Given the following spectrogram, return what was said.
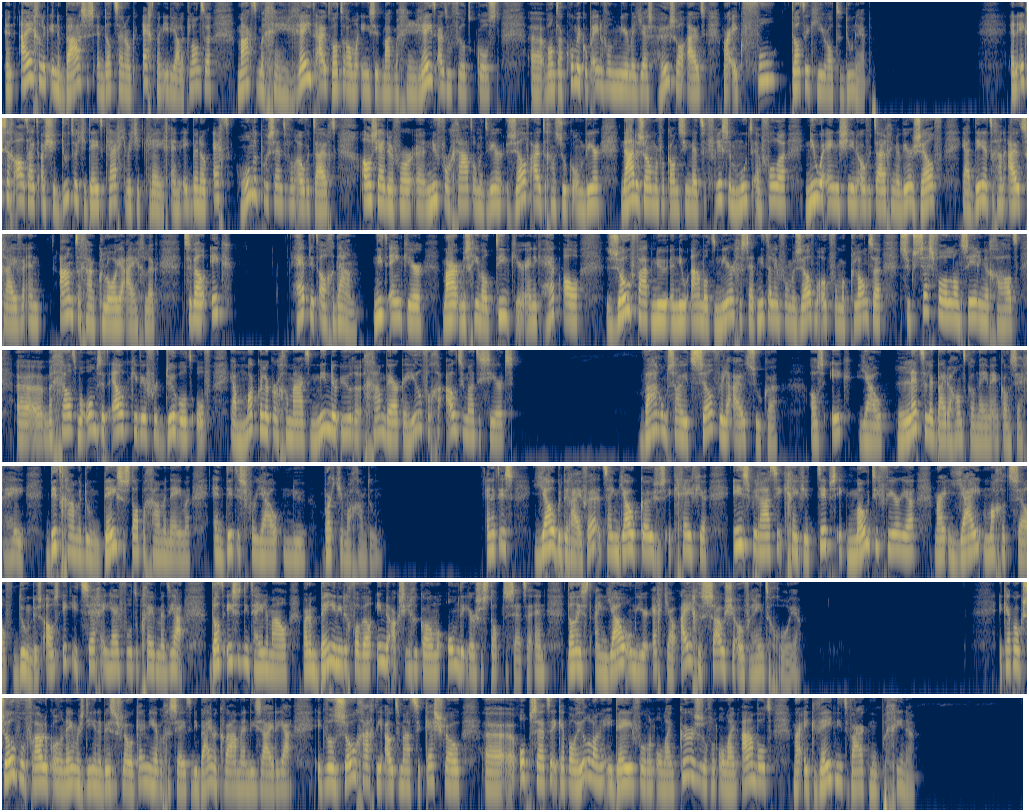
En eigenlijk in de basis, en dat zijn ook echt mijn ideale klanten, maakt me geen reet uit wat er allemaal in zit. Maakt me geen reet uit hoeveel het kost. Uh, want daar kom ik op een of andere manier met Yes heus wel uit. Maar ik voel dat ik hier wat te doen heb. En ik zeg altijd, als je doet wat je deed, krijg je wat je kreeg. En ik ben ook echt 100% ervan overtuigd, als jij er uh, nu voor gaat om het weer zelf uit te gaan zoeken, om weer na de zomervakantie met frisse moed en volle nieuwe energie en overtuigingen weer zelf ja, dingen te gaan uitschrijven en aan te gaan klooien eigenlijk. Terwijl ik heb dit al gedaan. Niet één keer, maar misschien wel tien keer. En ik heb al zo vaak nu een nieuw aanbod neergezet. Niet alleen voor mezelf, maar ook voor mijn klanten. Succesvolle lanceringen gehad. Uh, mijn geld, mijn omzet elke keer weer verdubbeld. Of ja, makkelijker gemaakt. Minder uren gaan werken. Heel veel geautomatiseerd. Waarom zou je het zelf willen uitzoeken? als ik jou letterlijk bij de hand kan nemen en kan zeggen: hey, dit gaan we doen, deze stappen gaan we nemen en dit is voor jou nu wat je mag gaan doen. En het is jouw bedrijf, hè? het zijn jouw keuzes. Ik geef je inspiratie, ik geef je tips, ik motiveer je, maar jij mag het zelf doen. Dus als ik iets zeg en jij voelt op een gegeven moment, ja, dat is het niet helemaal, maar dan ben je in ieder geval wel in de actie gekomen om de eerste stap te zetten. En dan is het aan jou om hier echt jouw eigen sausje overheen te gooien. Ik heb ook zoveel vrouwelijke ondernemers die in de Business Flow Academy hebben gezeten, die bij me kwamen en die zeiden: Ja, ik wil zo graag die automatische cashflow uh, opzetten. Ik heb al heel lang een idee voor een online cursus of een online aanbod, maar ik weet niet waar ik moet beginnen.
